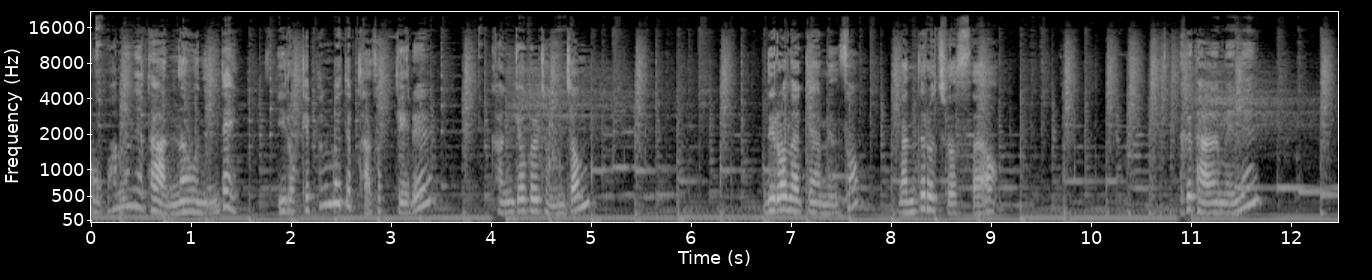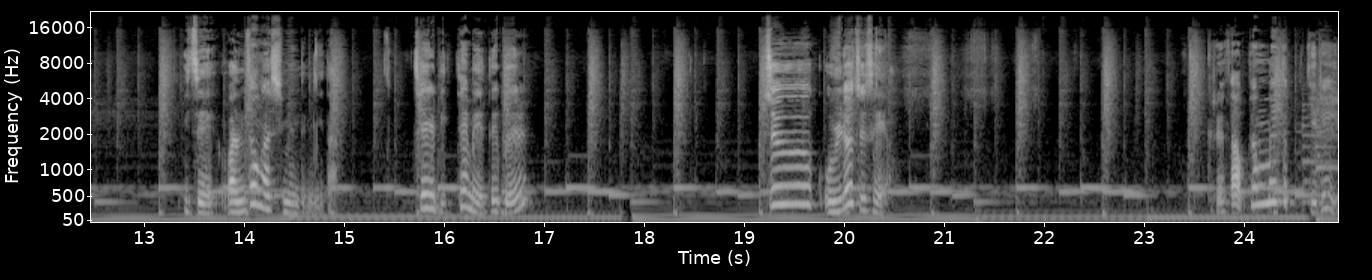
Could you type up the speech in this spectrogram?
어, 화면에 다 안 나오는데 이렇게 평매듭 다섯 개를 간격을 점점 늘어나게 하면서 만들어 주었어요. 그 다음에는 이제 완성하시면 됩니다. 제일 밑에 매듭을 쭉 올려주세요. 그래서 평매듭끼리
